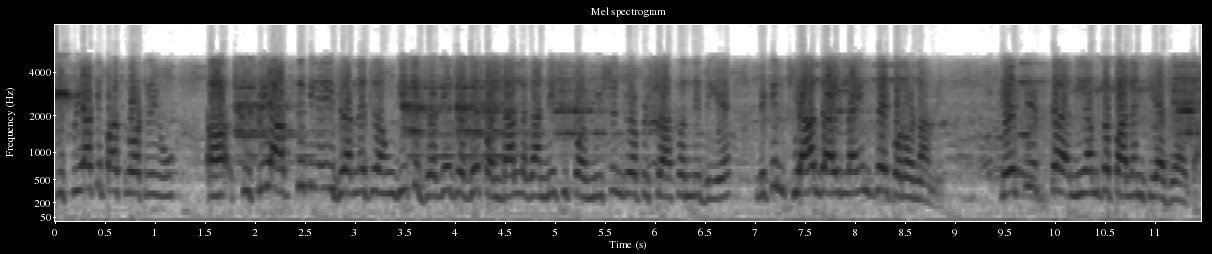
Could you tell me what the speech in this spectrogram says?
सुप्रिया के पास लौट रही हूँ। सुप्रिया, आपसे भी यही जानना चाहूँगी कि जगह जगह पंडाल लगाने की परमिशन जो है प्रशासन ने दी है, लेकिन क्या गाइडलाइंस है कोरोना में? कैसे इसका नियम का पालन किया जाएगा?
